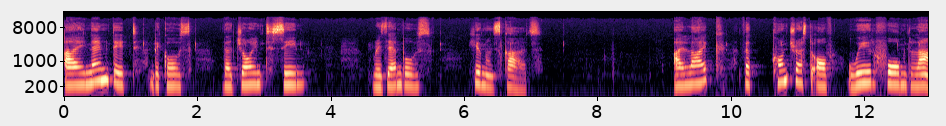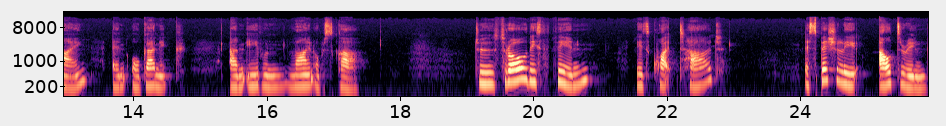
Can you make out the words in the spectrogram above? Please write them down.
I named it because the joint seam resembles human scars. I like the contrast of wheel-formed line an organic, uneven line of scar. To throw this thin is quite hard, especially altering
